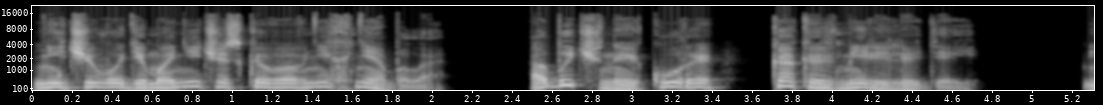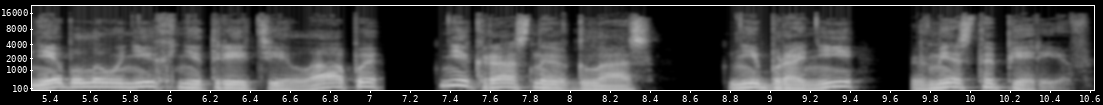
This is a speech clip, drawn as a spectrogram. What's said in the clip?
Ничего демонического в них не было. Обычные куры, как и в мире людей. Не было у них ни третьей лапы, ни красных глаз, ни брони вместо перьев.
